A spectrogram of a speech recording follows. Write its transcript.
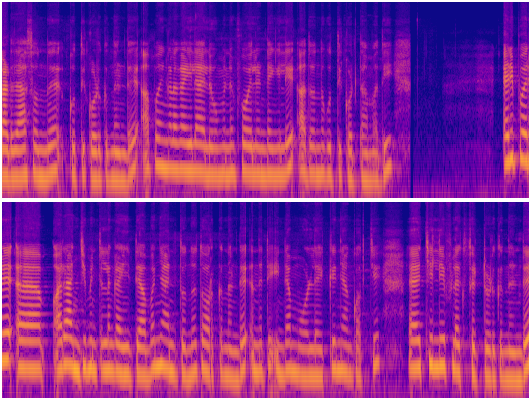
കടലാസ് ഒന്ന് കുത്തി കൊടുക്കുന്നുണ്ട് അപ്പോൾ നിങ്ങളുടെ കയ്യിൽ അലൂമിനിയം ഫോയിൽ ഉണ്ടെങ്കിൽ അതൊന്ന് കുത്തി കൊടുത്താൽ മതി. ഇനിയിപ്പോൾ ഒരു ഒരു അഞ്ച് മിനിറ്റെല്ലാം കഴിഞ്ഞിട്ടാകുമ്പോൾ ഞാനിതൊന്ന് തുറക്കുന്നുണ്ട്. എന്നിട്ട് ഇതിന്റെ മുകളിലേക്ക് ഞാൻ കുറച്ച് ചില്ലി ഫ്ലെക്സ് ഇട്ട് കൊടുക്കുന്നുണ്ട്.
